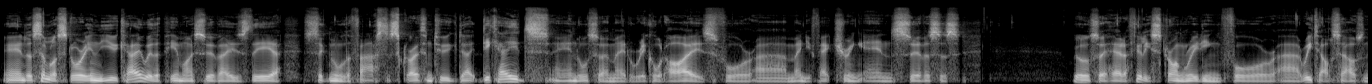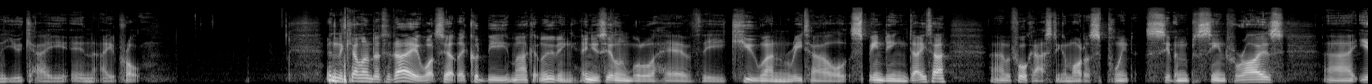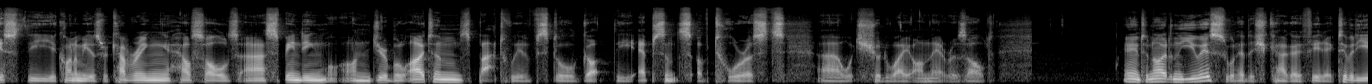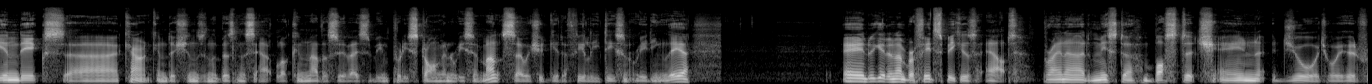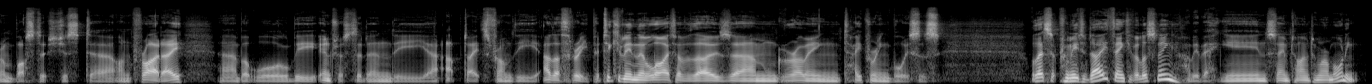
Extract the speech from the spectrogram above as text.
And a similar story in the UK, where the PMI surveys there signal the fastest growth in two de- decades and also made record highs for manufacturing and services. We also had a fairly strong reading for uh, retail sales in the UK in April. In the calendar today, what's out that could be market moving? In New Zealand, we'll have the Q1 retail spending data. Uh, we're forecasting a modest 0.7% rise. Uh, yes, the economy is recovering, households are spending on durable items, but we've still got the absence of tourists, uh, which should weigh on that result. And tonight in the US, we'll have the Chicago Fed Activity Index. Uh, current conditions in the business outlook and other surveys have been pretty strong in recent months, so we should get a fairly decent reading there. And we get a number of Fed speakers out Brainard, Mester, Bostic, and George. Well, we heard from Bostic just uh, on Friday, uh, but we'll be interested in the uh, updates from the other three, particularly in the light of those um, growing tapering voices. Well, that's it from me today. Thank you for listening. I'll be back again same time tomorrow morning.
